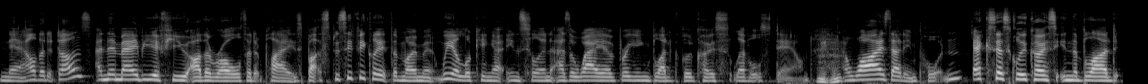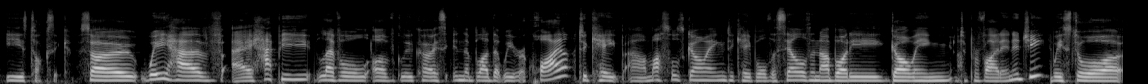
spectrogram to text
now that it does, and there may be a few other roles that it plays, but specifically at the moment, we are looking at insulin as a way of bringing blood glucose levels down. Mm-hmm. And why is that important? Excess glucose in the blood is toxic. So we have a happy level of glucose in the blood that we require to keep our muscles going, to keep all the cells in our body going, to provide energy. We store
